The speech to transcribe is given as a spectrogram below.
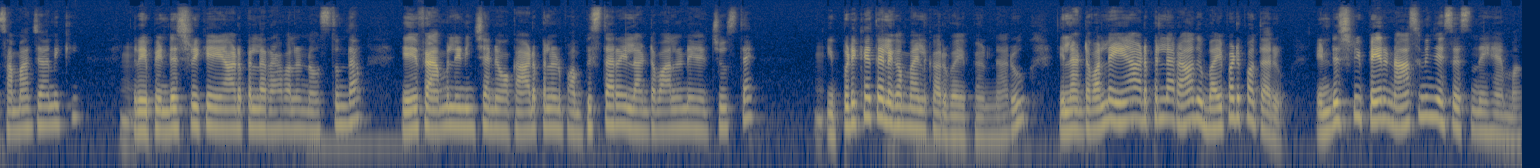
సమాజానికి. రేపు ఇండస్ట్రీకి ఏ ఆడపిల్ల రావాలని వస్తుందా? ఏ ఫ్యామిలీ నుంచి అని ఒక ఆడపిల్లని పంపిస్తారా ఇలాంటి వాళ్ళని చూస్తే. ఇప్పటికే తెలుగు అమ్మాయిలు కరువు అయిపోయి ఉన్నారు. ఇలాంటి వల్ల ఏ ఆడపిల్ల రాదు భయపడిపోతారు. ఇండస్ట్రీ పేరు నాశనం చేసేస్తుంది హేమ.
